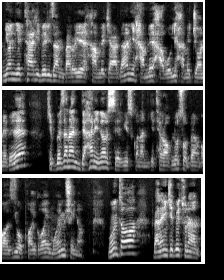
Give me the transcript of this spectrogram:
میان یک طرحی بریزن برای حمله کردن یه حمله هوایی همه جانبه که بزنن دهن اینا رو سرویس کنن دیگه ترابلوس و بنغازی و پایگاه مهمش اینا. مونتا برای اینکه بتونن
